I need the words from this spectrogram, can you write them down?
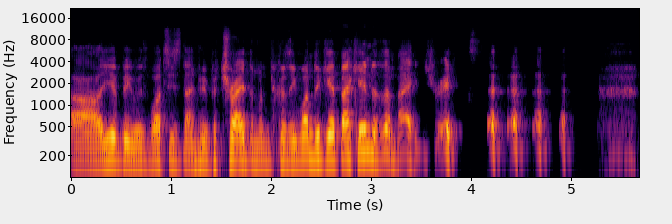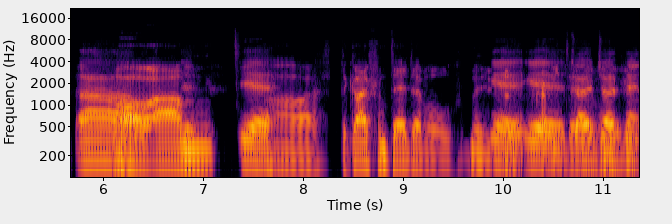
Oh, you'd be with what's his name who betrayed them because he wanted to get back into the Matrix. Oh, oh, um, yeah, oh, the guy from Daredevil. movie- yeah, the yeah. crappy Joe, Daredevil Joe movie, yeah.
